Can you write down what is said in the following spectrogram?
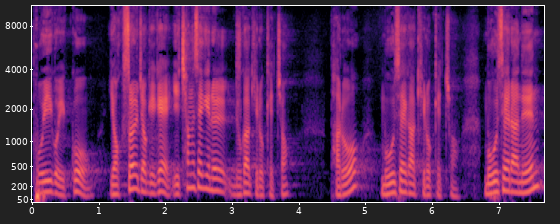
보이고 있고 역설적이게 이 창세기를 누가 기록했죠? 바로 모세가 기록했죠. 모세라는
